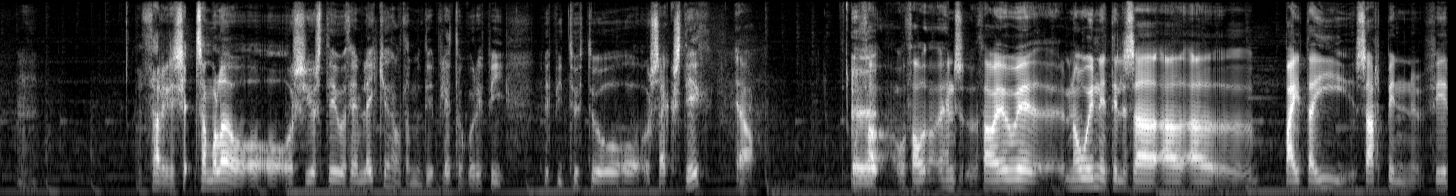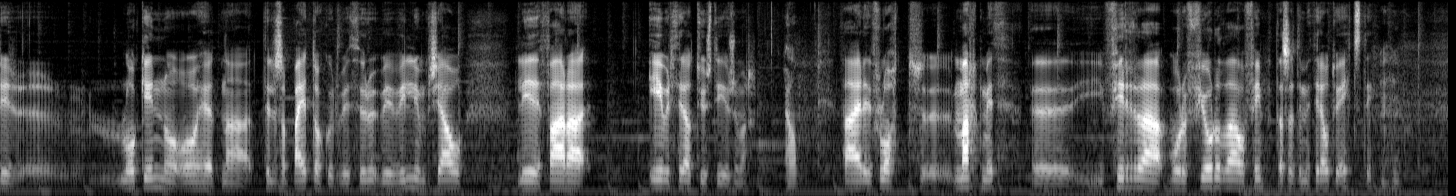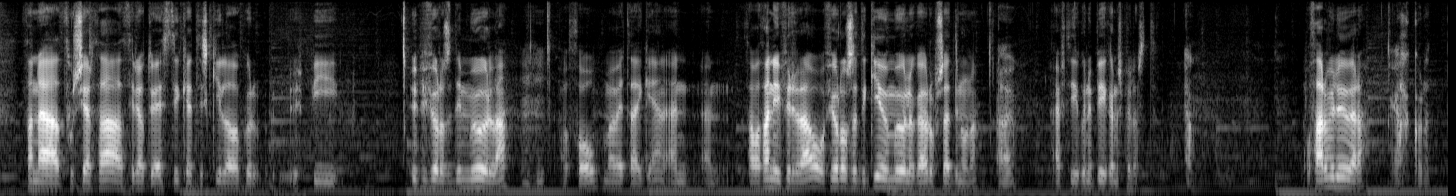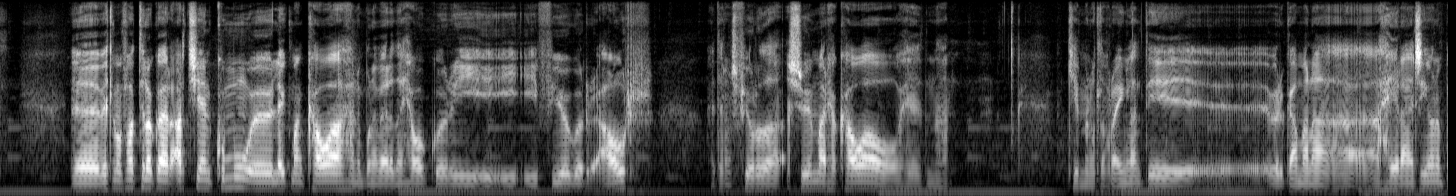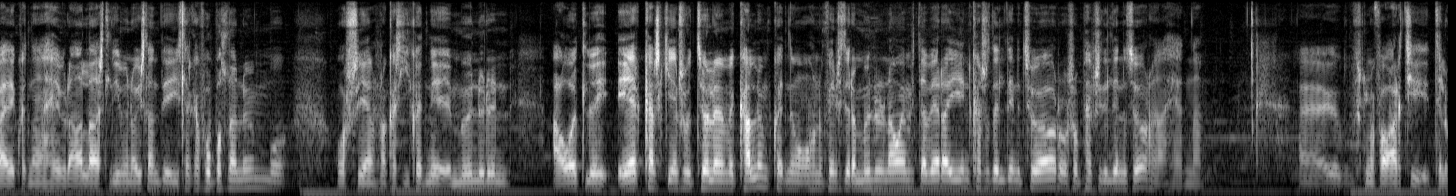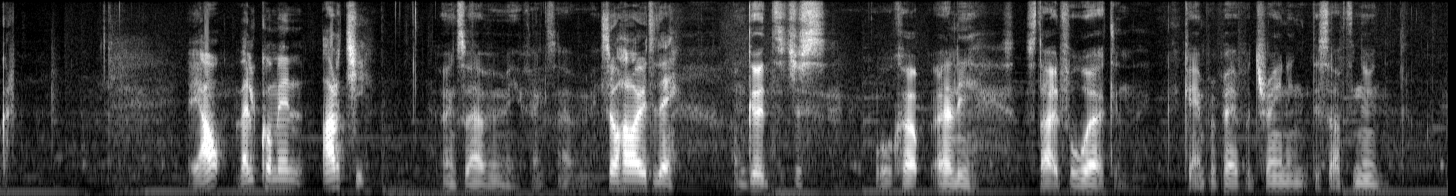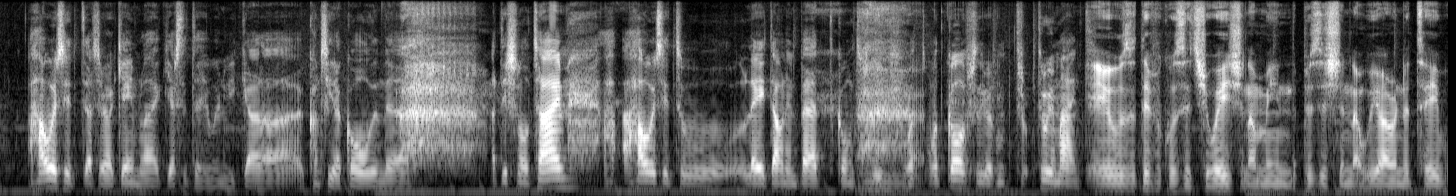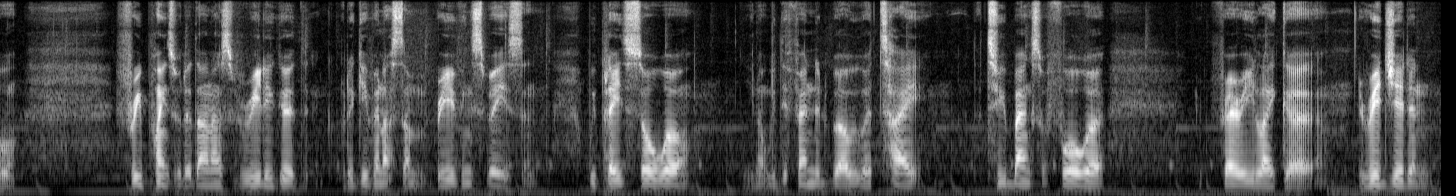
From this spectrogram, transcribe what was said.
Það er sammála og, og, og, og 7 stig úr þeim leikjum, þá það myndi flytta okkur upp í, upp í 26 stig. Já. Uh, og, þá, og þá, hins, þá hefur við nóg inni til þess að, að, að bæta í sarpinn fyrir uh, lokinn og, og hérna, til þess að bæta okkur. Við, þurf, við viljum sjá liðið fara yfir 30 stíði sumar. Já. Það er flott uh, markmið. Uh, í fyrra voru fjórða og fymta settum með 31 stík. Mhm. Þannig að þú sér það að 31 stík geti skilað okkur upp í, upp í fjórða seti mögulega Mhm. og þó, maður veit það ekki, en, en, en það var þannig í fyrra og fjórðarsætti gefur möguleika að Europasætti núna já. eftir því hvernig byggarnir spilast. Já. Og þar viljum við vera. Akkurat. Uh, við ætlum að fá til okkar Archie Kumu, uh, leikmann Káa, hann er búinn að vera þetta hjá okkur í, í, í fjögur ár. Þetta er hans fjóruða sumar hjá Káa og hérna, kemur náttúrulega frá Englandi, uh, verður gaman að heyra aðeins í honum, bæði hvernig hann hefur aðlagast lífin á Íslandi, í íslenska fótbollanum og, og síðan svona kannski hvernig munurinn á öllu er kannski eins og við töluðum við Callum, hvernig honum finnst þér að munurinn á einmitt að vera í innkassodeildinni tvö ár og svo Pepsi-deildinni tvö ár, það hérna, uh, við skulum fá Archie til okkar. Já, velkomin Archie. Thanks for having me. Thanks for having me. So how are you today? I'm good. Just woke up early, started for work, and getting prepared for training this afternoon. How is it after a game like yesterday when we got a concede a goal in the additional time? H- how is it to lay down in bed, going to sleep? What what goes through your, thr- through your mind? It was a difficult situation. I mean, the position that we are in the table, three points would have done us really good. Would have given us some breathing space, and we played so well. You know, we defended well. We were tight. The two banks of four were very like uh, rigid, and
